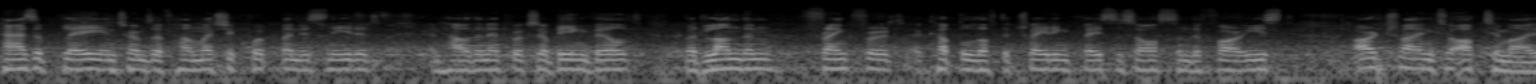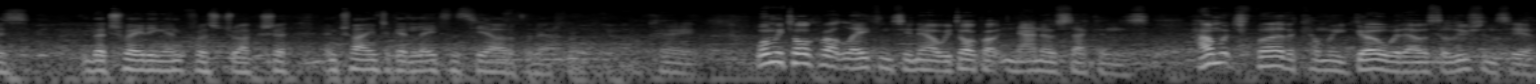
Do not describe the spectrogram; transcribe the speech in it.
has a play in terms of how much equipment is needed and how the networks are being built. But London, Frankfurt, a couple of the trading places also in the Far East are trying to optimize the trading infrastructure and trying to get latency out of the network. Okay. When we talk about latency now, we talk about nanoseconds. How much further can we go with our solutions here?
